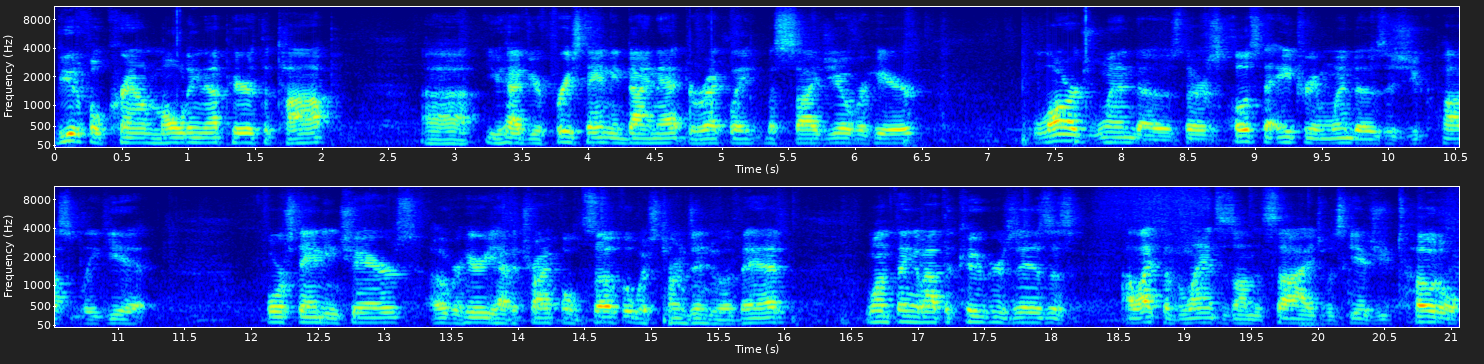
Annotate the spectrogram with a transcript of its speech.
Beautiful crown molding up here at the top. Uh, you have your freestanding dinette directly beside you over here. Large windows. There's close to atrium windows as you could possibly get. Four standing chairs. Over here you have a trifold sofa which turns into a bed. One thing about the Cougars is, is I like the valances on the sides which gives you total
